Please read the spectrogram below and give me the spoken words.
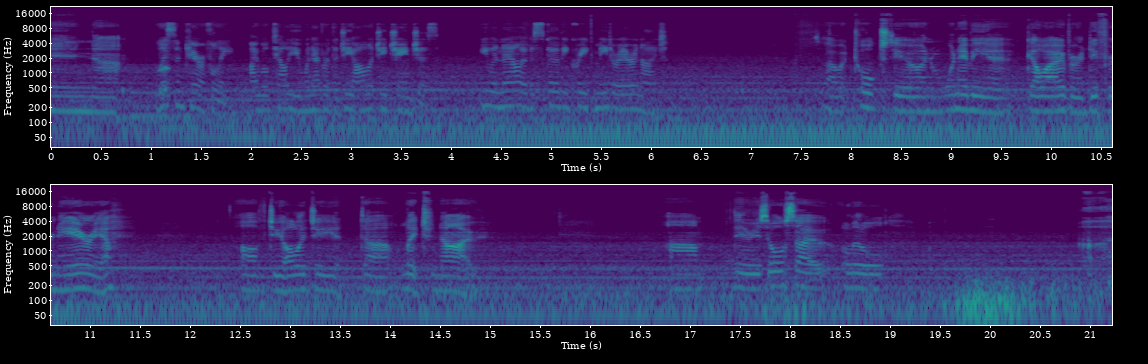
And uh, listen carefully. I will tell you whenever the geology changes. You are now at Scurvy Creek metarenite. So it talks to you, and whenever you go over a different area of geology, it uh, lets you know. Um, there is also a little uh,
